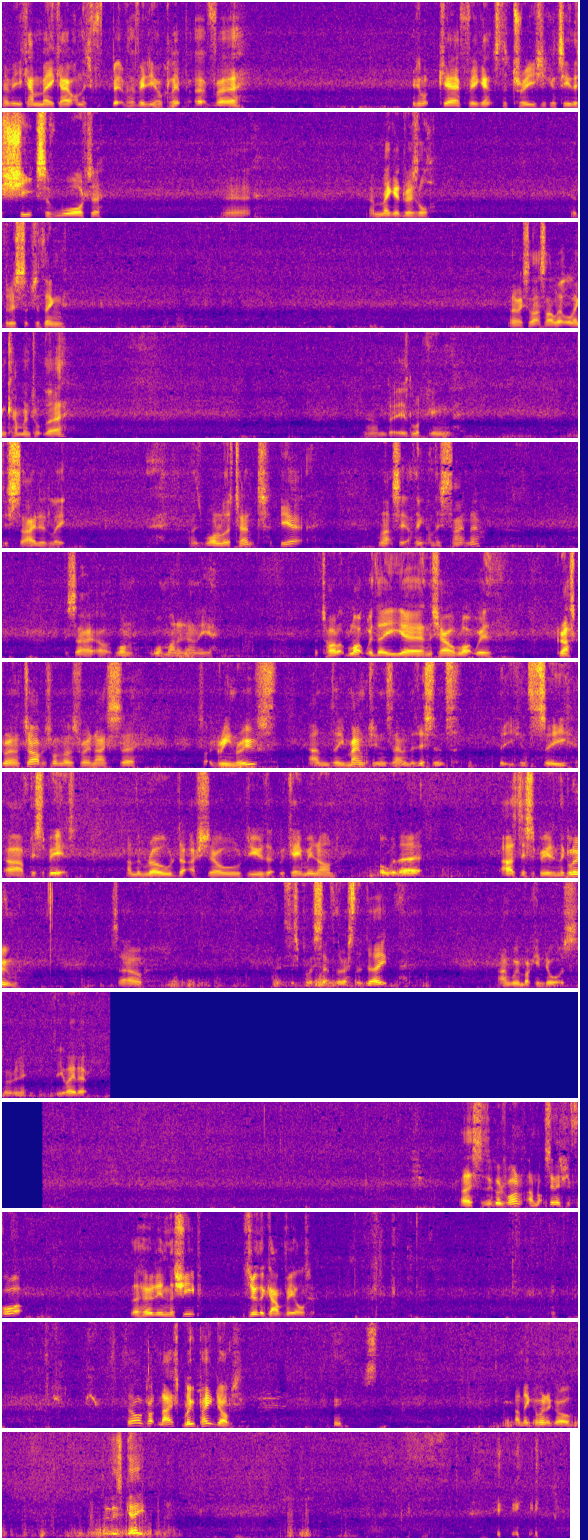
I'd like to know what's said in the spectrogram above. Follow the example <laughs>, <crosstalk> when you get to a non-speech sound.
whatever you can make out on this bit of a video clip of uh, if you look carefully against the trees you can see the sheets of water. Uh, a mega drizzle. If there is such a thing. Anyway so that's our little encampment up there. And it is looking decidedly there's one other tent here and that's it I think on this site now. Beside oh one one manor down here. The toilet block with the uh, and the shower block with grass growing on top it's one of those very nice uh, sort of green roofs. And the mountains now in the distance that you can see have disappeared. And the road that I showed you that we came in on over there has disappeared in the gloom so that's this place set for the rest of the day I'm going back indoors for a minute see you later uh, This is a good one. I've not seen this before. They're herding the sheep through the campfield. They've all got nice blue paint jobs. <laughs> and they're going to go through this gate. <laughs>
